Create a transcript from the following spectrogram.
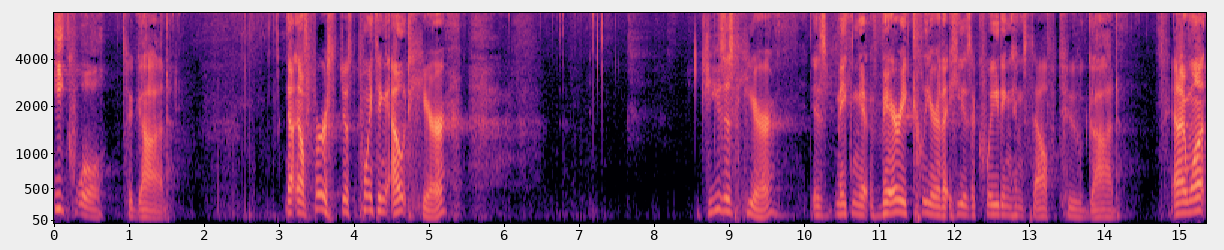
equal to God. Now, now, first, just pointing out here, Jesus here is making it very clear that he is equating himself to God. And I want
